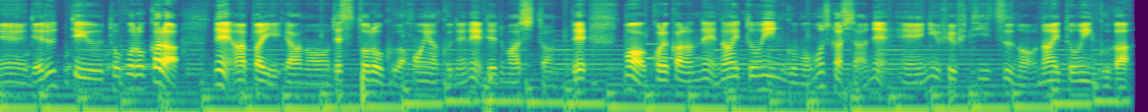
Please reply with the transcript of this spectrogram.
えー、出るっていうところから、ね、やっぱりあのデストロークが翻訳でね、出ましたんで、まあ、これからね、ナイトウィングももしかしたらね、えー、ニュー52のナイトウィングが、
